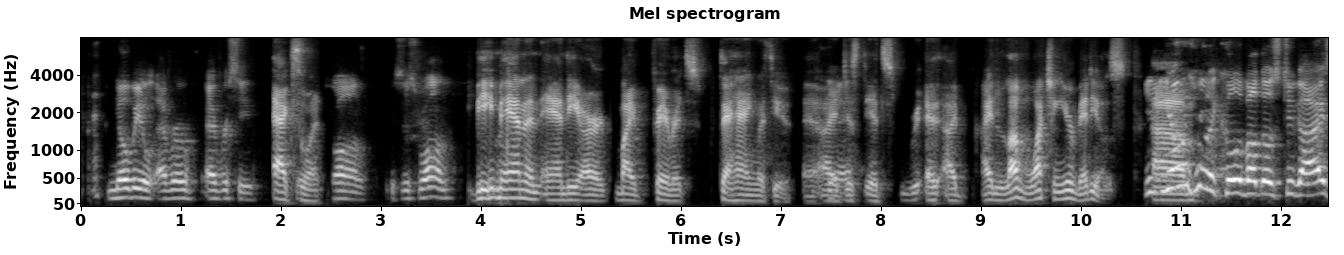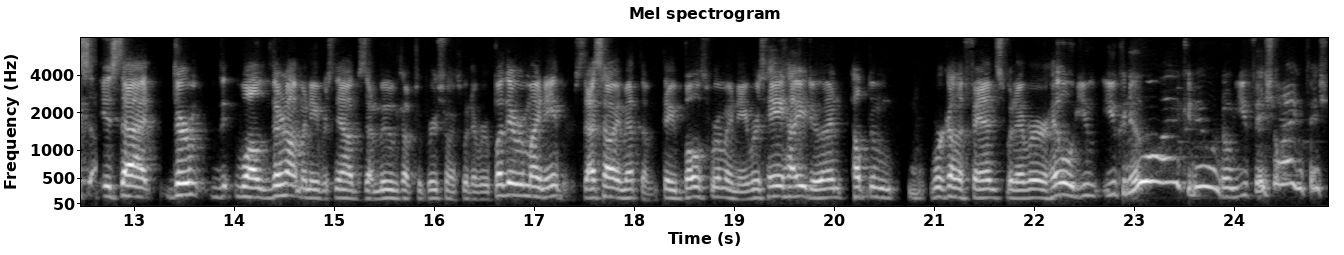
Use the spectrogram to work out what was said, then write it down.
Nobody will ever ever see. Excellent. Wrong. It's just wrong. B Man and Andy are my favorites to hang with you. I Yeah. just, it's, I, I love watching your videos. You, you know Um, what's really cool about those two guys is that they're well, they're not my neighbors now because I moved up to Bridgenorth, whatever. But they were my neighbors. That's how I met them. They both were my neighbors. Hey, how you doing? Helped them work on the fence, whatever. Hey, oh, you you canoe? Oh, I canoe. Oh, you fish? Oh, I can fish.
